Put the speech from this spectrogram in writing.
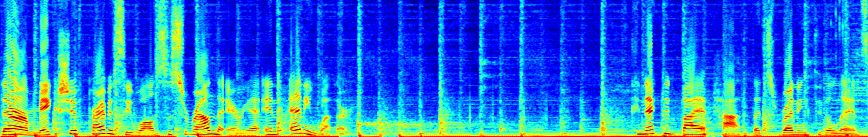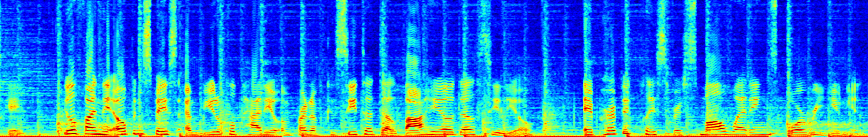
There are makeshift privacy walls to surround the area in any weather. Connected by a path that's running through the landscape, you'll find the open space and beautiful patio in front of Casita del Barrio del Silio, a perfect place for small weddings or reunions.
